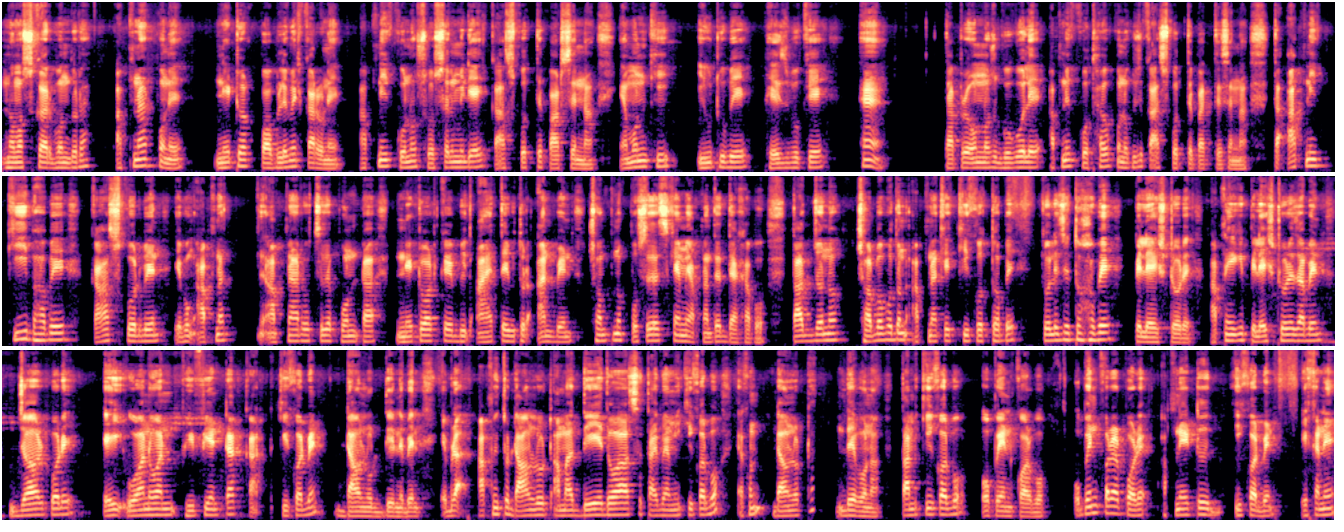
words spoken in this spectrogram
নমস্কার বন্ধুরা, আপনার ফোনে নেটওয়ার্ক প্রবলেমের কারণে আপনি কোনো সোশ্যাল মিডিয়ায় কাজ করতে পারছেন না, এমনকি ইউটিউবে, ফেসবুকে হ্যাঁ তারপরে অন্য গুগলে আপনি কোথাও কোনো কিছু কাজ করতে পারতেছেন না। তা আপনি কীভাবে কাজ করবেন এবং আপনার আপনার হচ্ছে যে ফোনটা নেটওয়ার্কের আয়ত্তের ভিতর আনবেন, সম্পূর্ণ প্রসেসকে আমি আপনাদের দেখাবো। তার জন্য সর্বপ্রথম আপনাকে কি করতে হবে? চলে যেতে হবে প্লে স্টোরে আপনি কি প্লে স্টোরে যাবেন? যাওয়ার পরে এই ওয়ান ওয়ান ভিপিএনটা কী করবেন? ডাউনলোড দিয়ে নেবেন। এবার আপনি তো ডাউনলোড আমার দিয়ে দেওয়া আছে, তাই আমি কি করব? এখন ডাউনলোডটা দেব না। তা আমি কি করব? ওপেন করব। ওপেন করার পরে আপনি একটু ই করবেন, এখানে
